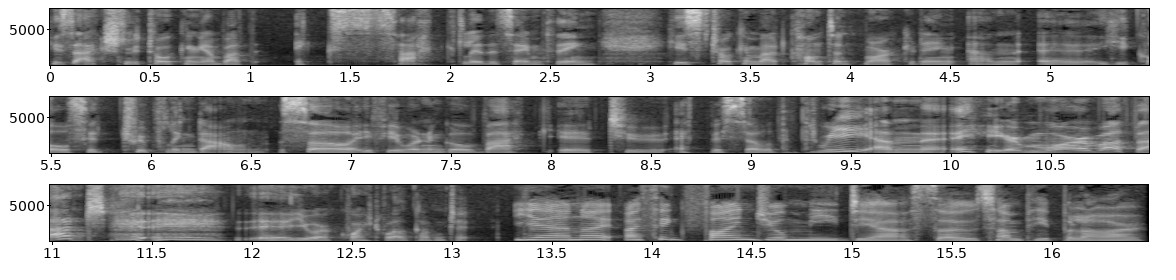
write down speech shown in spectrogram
He's actually talking about exactly the same thing. He's talking about content marketing, and uh, he calls it tripling down. So if you want to go back uh, to episode three and uh, hear more about that, uh, you are quite welcome to. Yeah, and I, I think find your media. So some people are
